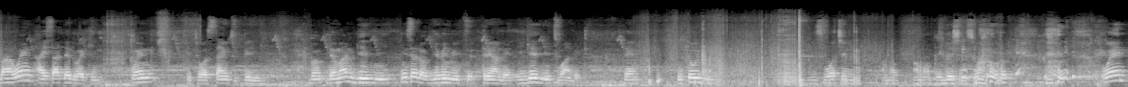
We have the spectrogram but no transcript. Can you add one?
But when I started working, when it was time to pay me, but the man gave me instead of giving me 300, he gave me 200. Then he told me he's watching me. I'm on, I'm on probation. So when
